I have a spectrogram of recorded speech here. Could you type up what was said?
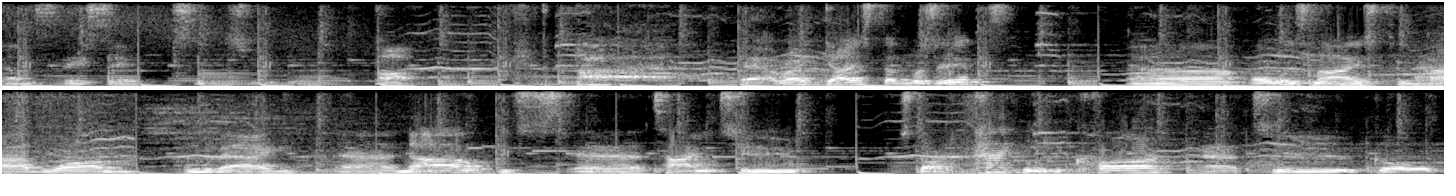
and stay safe. See you soon. Bye. yeah, right, guys, that was it. Uh, always nice to have one in the bag. Uh, now it's uh, time to start packing the car uh, to go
